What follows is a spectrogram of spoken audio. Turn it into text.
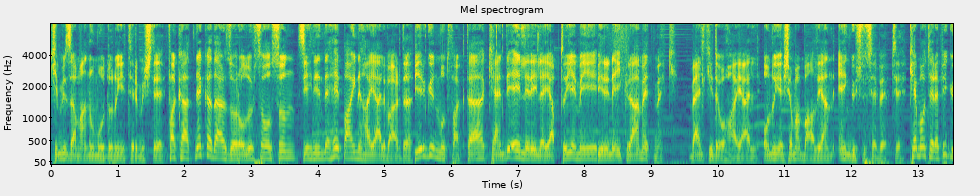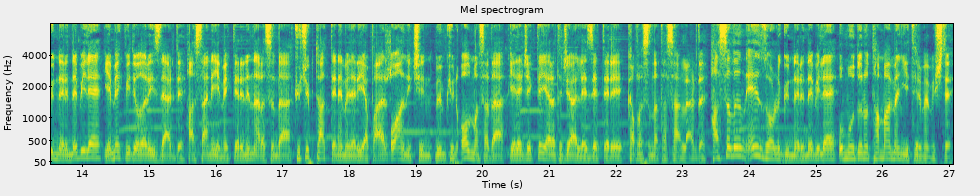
kimi zaman umudunu yitirmişti. Fakat ne kadar zor olursa olsun zihninde hep aynı hayal vardı. Bir gün mutfakta kendi elleriyle yaptığı yemeği birine ikram etmek. Belki de o hayal onu yaşama bağlayan en güçlü sebepti. Kemoterapi günlerinde bile yemek videoları izlerdi. Hastane yemeklerinin arasında küçük tat denemeleri yapar, o an için mümkün olmasa da gelecekte yaratacağı lezzetleri kafasında tasarlardı. Hastalığın en zorlu günlerinde bile umudunu tamamen yitirmemişti.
